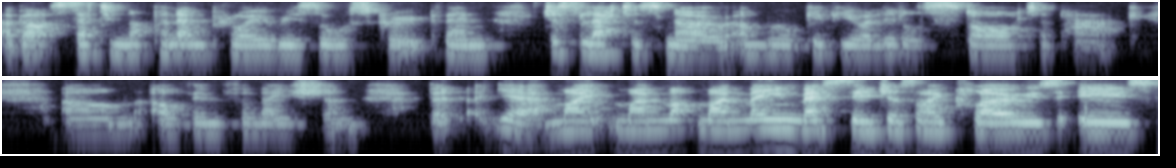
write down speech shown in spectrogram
about setting up an employee resource group, then just let us know and we'll give you a little starter pack um, of information. But yeah, my, my, my main message as I close is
